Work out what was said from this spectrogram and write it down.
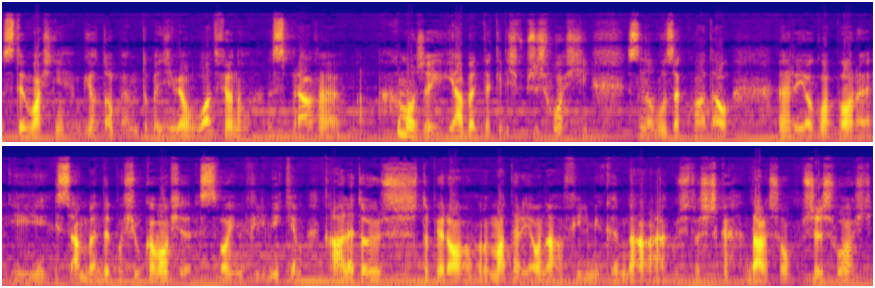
z tym właśnie biotopem, to będzie miał ułatwioną sprawę. A może i ja będę kiedyś w przyszłości znowu zakładał Rio Guaporę i sam będę posiłkował się swoim filmikiem. Ale to już dopiero materiał na filmik na jakąś troszeczkę dalszą przyszłość.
